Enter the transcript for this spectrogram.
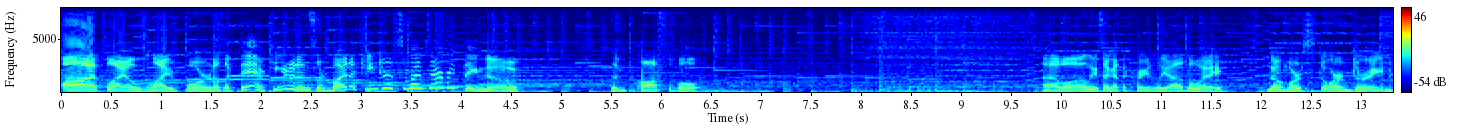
that's why I was life forward. I was like, damn, Kingdra didn't survive that. Kingdra survives everything, though. It's impossible. Uh, well, at least I got the Cradily out of the way. No more Storm Drain.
